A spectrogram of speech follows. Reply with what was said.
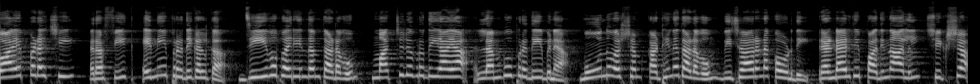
വായപ്പടച്ചി റഫീഖ് എന്നീ പ്രതികൾക്ക് ജീവപര്യന്തം തടവും മറ്റൊരു പ്രതിയായ ലംബു പ്രദീപിന് മൂന്ന് വർഷം കഠിന തടവും വിചാരണ കോടതി രണ്ടായിരത്തി പതിനാലിൽ ശിക്ഷ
